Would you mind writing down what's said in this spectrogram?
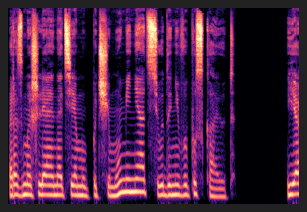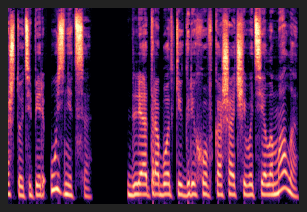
размышляя на тему, почему меня отсюда не выпускают. Я что, теперь узница? Для отработки грехов кошачьего тела мало?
